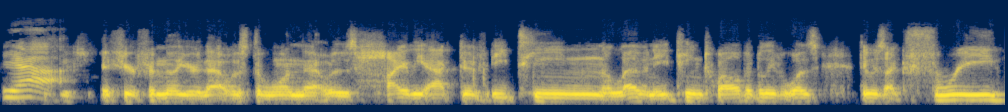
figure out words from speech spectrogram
Yeah. If, if, you're familiar, that was the one that was highly active 1811, 1812, I believe it was. There was like three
